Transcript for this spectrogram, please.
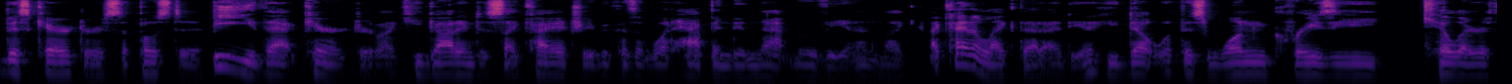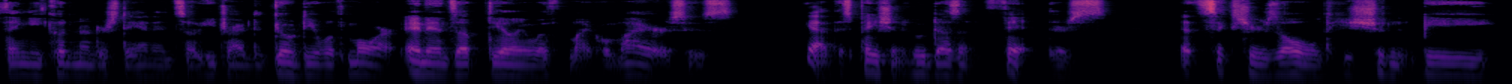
this character is supposed to be that character. Like he got into psychiatry because of what happened in that movie. And like, I kind of like that idea. He dealt with this one crazy killer thing he couldn't understand. And so he tried to go deal with more and ends up dealing with Michael Myers, who's, yeah, this patient who doesn't fit. There's, at six years old, he shouldn't be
